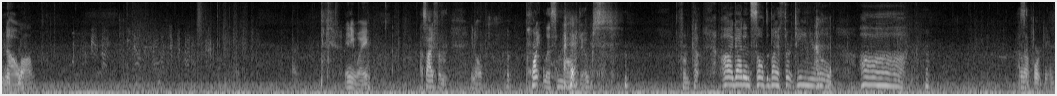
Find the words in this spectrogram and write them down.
No. Anyway, aside from, you know, pointless mom jokes from oh, I got insulted by a 13 year old. Ah. I I'm said, not 14.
